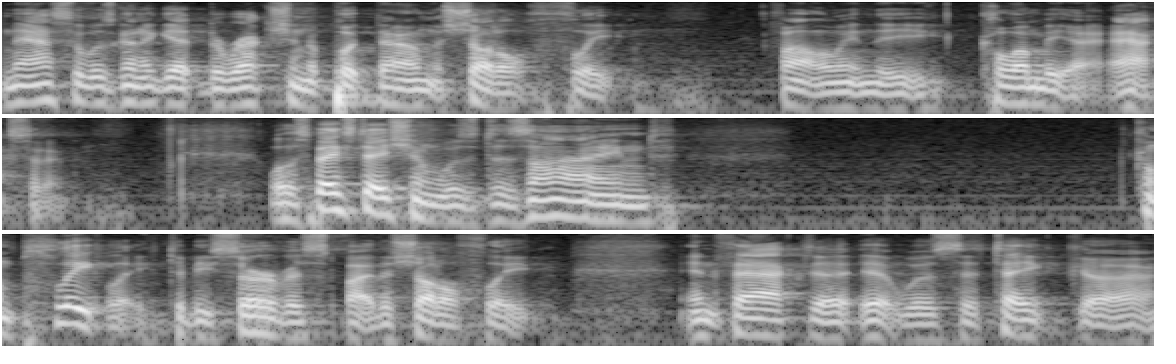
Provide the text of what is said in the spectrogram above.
NASA was going to get direction to put down the shuttle fleet following the Columbia accident. Well, the space station was designed completely to be serviced by the shuttle fleet. In fact, uh, it was to take, uh,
